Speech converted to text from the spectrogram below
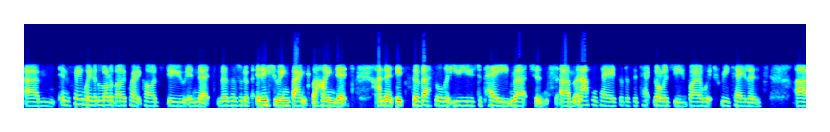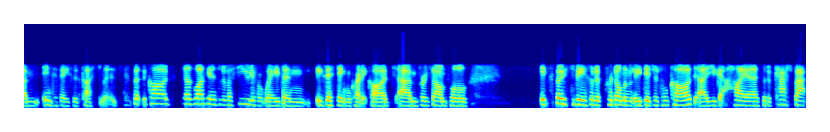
um, in the same way that a lot of other credit cards do, in that there's a sort of an issuing bank behind it, and then it's the vessel that you use to pay merchants. Um, and Apple Pay is sort of the technology via which retailers um, interface with customers. But the card does work in a sort of a few different ways than existing credit cards. Um, for example it's supposed to be a sort of predominantly digital card. Uh, you get higher sort of cashback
